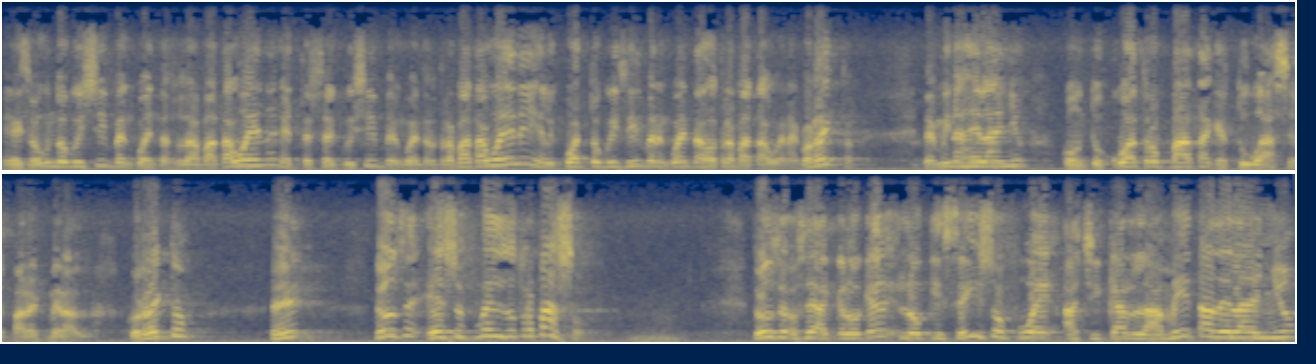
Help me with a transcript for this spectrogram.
En el segundo Quicksilver encuentras otra pata buena, en el tercer Quicksilver encuentras otra pata buena y en el cuarto Quicksilver encuentras otra pata buena, ¿correcto? Terminas el año con tus cuatro patas que es tu base para Esmeralda, ¿correcto? ¿Eh? Entonces, eso fue el otro paso. Entonces, o sea, que lo, que lo que se hizo fue achicar la meta del año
